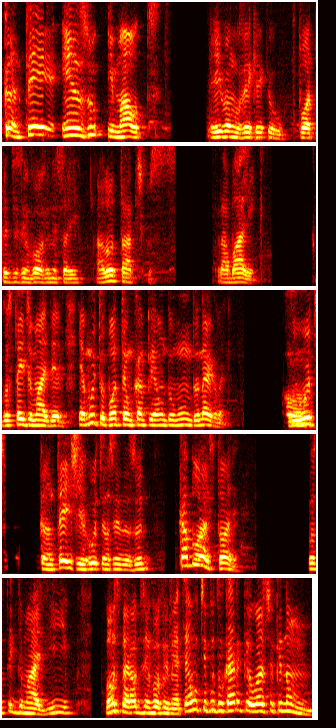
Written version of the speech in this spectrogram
Kanté, Enzo e Malt. E aí vamos ver o que, é que o Potter desenvolve nisso aí. Alô, táticos. Trabalhem. Gostei demais dele. E é muito bom ter um campeão do mundo, né, velho? Oh. O último, Kanté e Giroud, não sei dos últimos. Acabou a história. Gostei demais. E vamos esperar o desenvolvimento. É um tipo do cara que eu acho que não,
